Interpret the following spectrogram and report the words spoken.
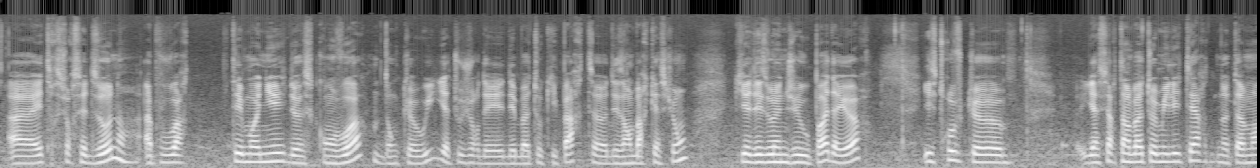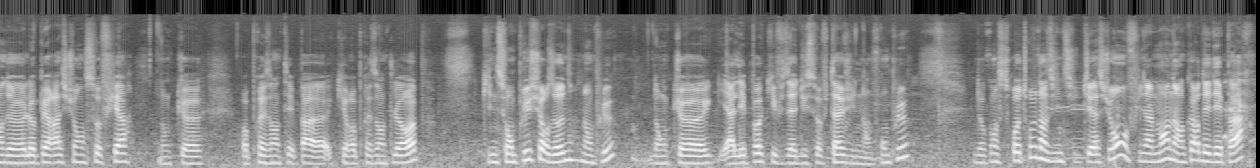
à être sur cette zone, à pouvoir témoigner de ce qu'on voit. Donc euh, oui, il y a toujours des, bateaux qui partent, euh, des embarcations, qu'il y ait des ONG ou pas d'ailleurs. Il se trouve que il y a certains bateaux militaires, notamment de l'opération Sofia, donc euh, par- qui représente l'Europe, qui ne sont plus sur zone non plus. Donc euh, à l'époque, ils faisaient du sauvetage, ils n'en font plus. Donc on se retrouve dans une situation où finalement on a encore des départs.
